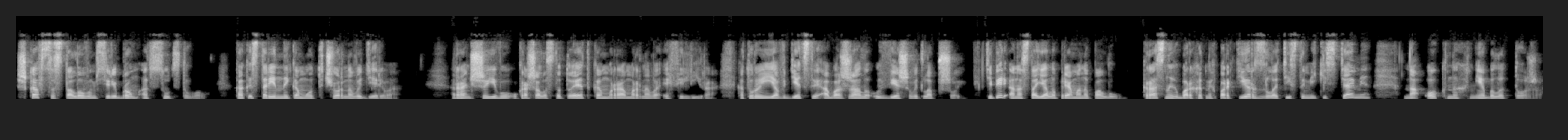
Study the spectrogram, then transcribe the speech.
Шкаф со столовым серебром отсутствовал как и старинный комод черного дерева. Раньше его украшала статуэтка мраморного эфелира, которую я в детстве обожала увешивать лапшой. Теперь она стояла прямо на полу. Красных бархатных портьер с золотистыми кистями на окнах не было тоже.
